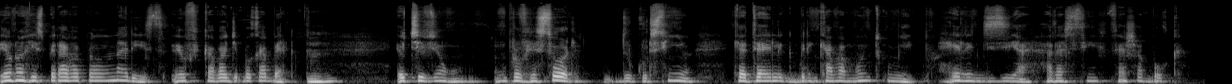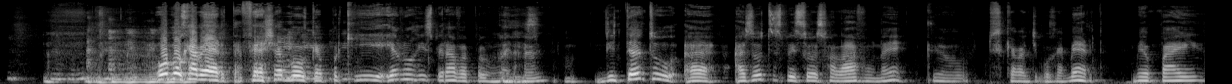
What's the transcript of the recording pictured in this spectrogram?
eu não respirava pelo nariz, eu ficava de boca aberta. Uhum. Eu tive um, um professor do cursinho que até ele brincava muito comigo. Ele dizia, Araci, fecha a boca. Ou boca aberta, fecha a boca, porque eu não respirava pelo nariz. Uhum. De tanto uh, as outras pessoas falavam, né, que eu ficava de boca aberta, meu pai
